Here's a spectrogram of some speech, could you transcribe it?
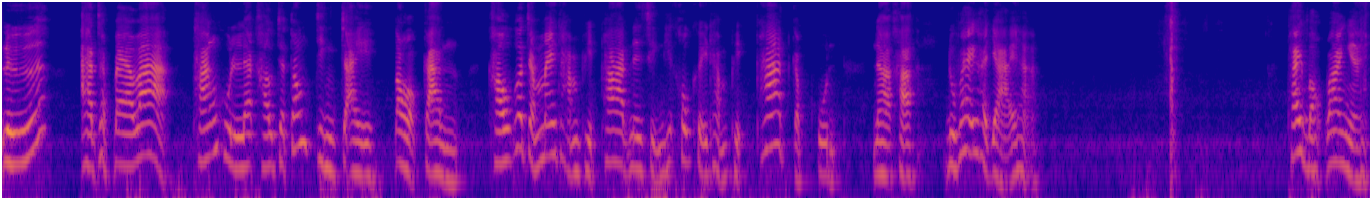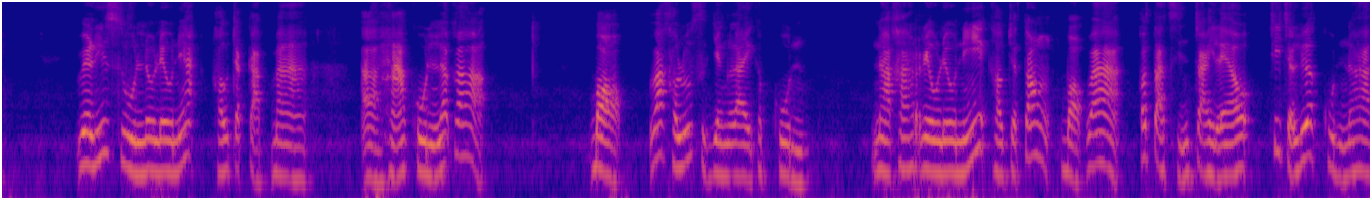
หรืออาจจะแปลว่าทั้งคุณและเขาจะต้องจริงใจต่อกัน เขาก็จะไม่ทำผิดพลาดในสิ่งที่เขาเคยทำผิดพลาดกับคุณนะคะ ดูไพ่ขยายค่ะไพ่บอกว่าไงเวลิซูนเร็วๆเนี้ย เขาจะกลับมาหาคุณแล้วก็บอกว่าเขารู้สึกอย่างไรกับคุณนะคะ เร็วๆนี้เขาจะต้องบอกว่าเขาตัดสินใจแล้วที่จะเลือกคุณนะคะ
